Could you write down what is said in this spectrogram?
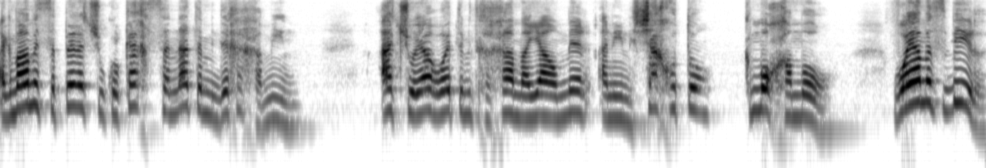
הגמרא מספרת שהוא כל כך שנא תלמידי חכמים, עד שהוא היה רואה תלמיד חכם, היה אומר, אני אנשך אותו כמו חמור. והוא היה מסביר,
